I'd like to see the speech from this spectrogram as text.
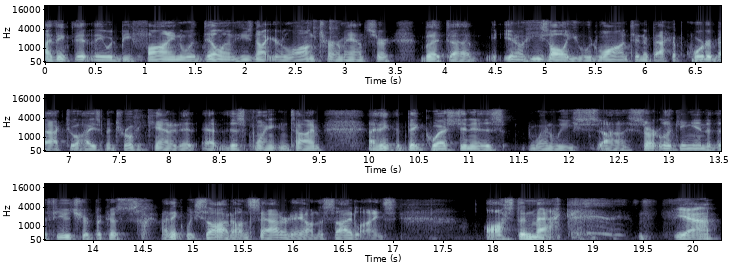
I think that they would be fine with Dylan. He's not your long-term answer, but uh, you know he's all you would want in a backup quarterback to a Heisman Trophy candidate at this point in time. I think the big question is when we uh, start looking into the future, because I think we saw it on Saturday on the sidelines. Austin Mack. Yeah.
